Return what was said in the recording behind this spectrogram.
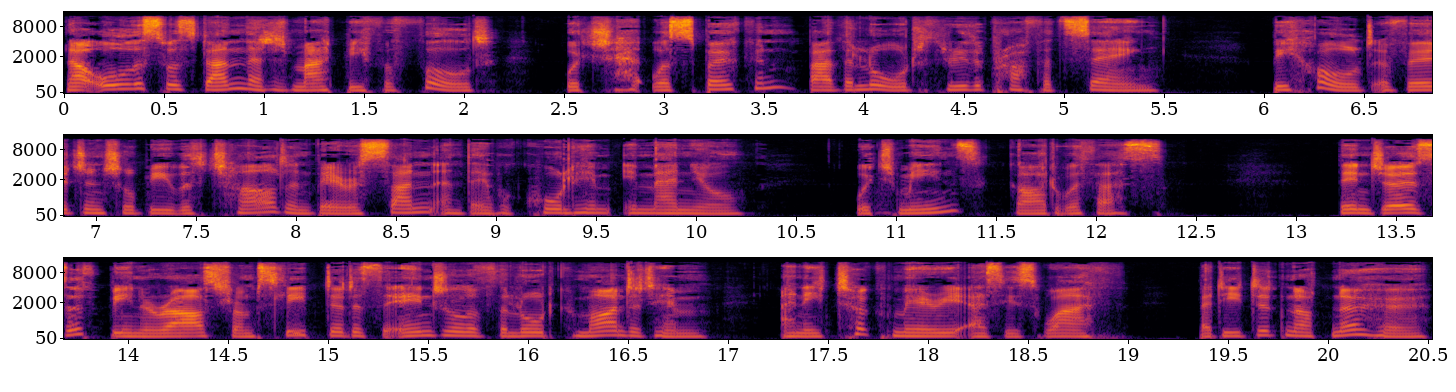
Now all this was done that it might be fulfilled, which was spoken by the Lord through the prophet, saying, Behold, a virgin shall be with child and bear a son, and they will call him Emmanuel, which means God with us. Then Joseph, being aroused from sleep, did as the angel of the Lord commanded him, and he took Mary as his wife, but he did not know her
